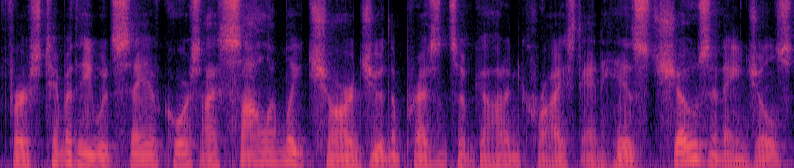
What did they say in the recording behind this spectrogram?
First Timothy would say, of course, I solemnly charge you in the presence of God and Christ and his chosen angels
